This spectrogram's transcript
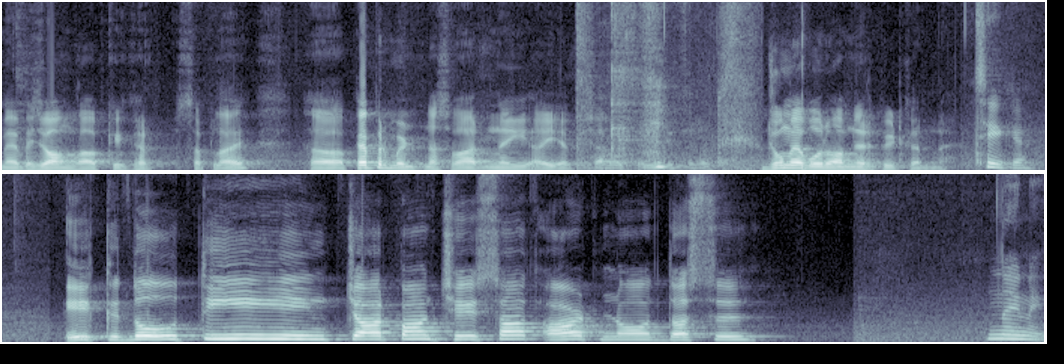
मैं भिजवाऊँगा आपके घर सप्लाई पेपरमिंट नस्वार नई आई है पिशावर से मेरी तरफ़। जो मैं बोलूँ आपने रिपीट करना है। ठीक है। एक दो तीन चार पाँच छः सात आठ नौ दस। नहीं नहीं।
